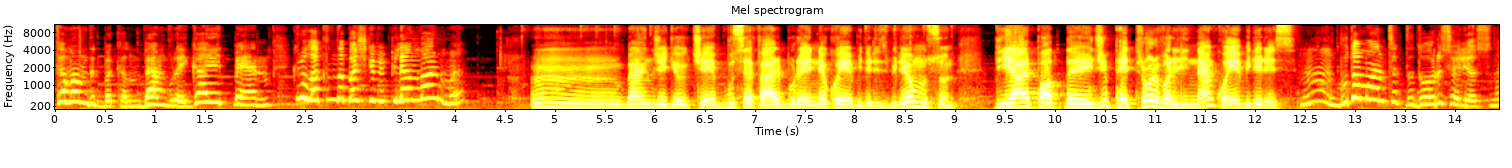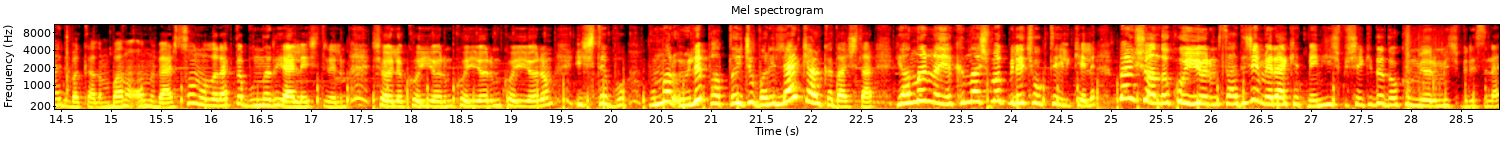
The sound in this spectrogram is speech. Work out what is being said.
Tamamdır bakalım ben burayı gayet beğendim. Gürol aklında başka bir plan var mı? Hmm, bence Gökçe bu sefer buraya ne koyabiliriz biliyor musun? Diğer patlayıcı petrol varilinden koyabiliriz. Hmm, bu da mantıklı doğru söylüyorsun. Hadi bakalım bana onu ver. Son olarak da bunları yerleştirelim. Şöyle koyuyorum koyuyorum koyuyorum. İşte bu. Bunlar öyle patlayıcı variller ki arkadaşlar. Yanlarına yakınlaşmak bile çok tehlikeli. Ben şu anda koyuyorum sadece merak etmeyin. Hiçbir şekilde dokunmuyorum hiçbirisine.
